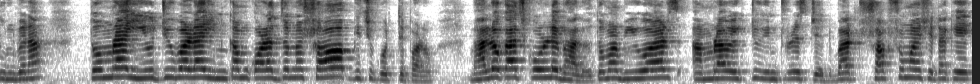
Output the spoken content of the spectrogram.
তুলবে না? তোমরা ইউটিউবাররা ইনকাম করার জন্য সব কিছু করতে পারো। ভালো কাজ করলে ভালো। তোমার ভিউয়ার্স আমরাও একটু ইন্টারেস্টেড বাট সব সময় সেটাকে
